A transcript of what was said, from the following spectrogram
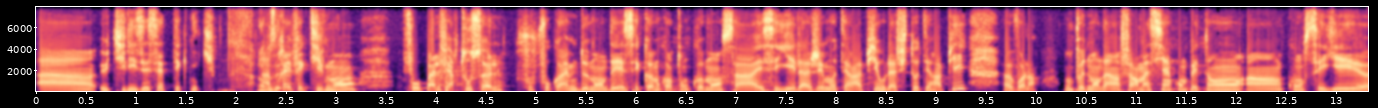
à utiliser cette technique. Après, effectivement, faut pas le faire tout seul. Faut, faut quand même demander. C'est comme quand on commence à essayer la gémothérapie ou la phytothérapie. Euh, voilà, on peut demander à un pharmacien compétent, un conseiller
